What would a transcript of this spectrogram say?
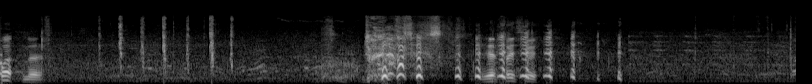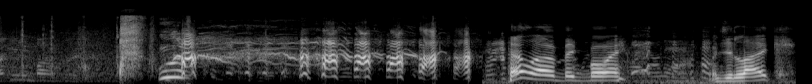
what the? Я хочу. Hello, big boy. Would you like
